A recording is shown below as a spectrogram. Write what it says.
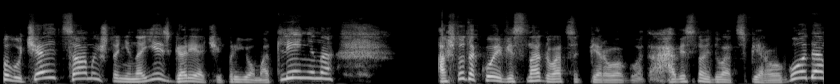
получает самый, что ни на есть, горячий прием от Ленина, а что такое весна 21 года? А весной 21 года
